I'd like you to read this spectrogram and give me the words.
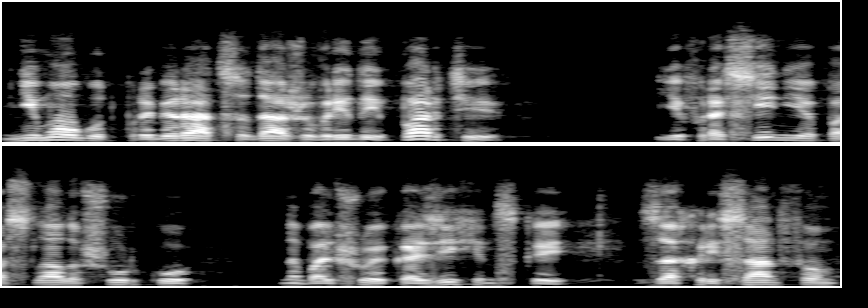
не могут пробираться даже в ряды партии, Ефросинья послала Шурку на Большой Казихинской за Хрисанфом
